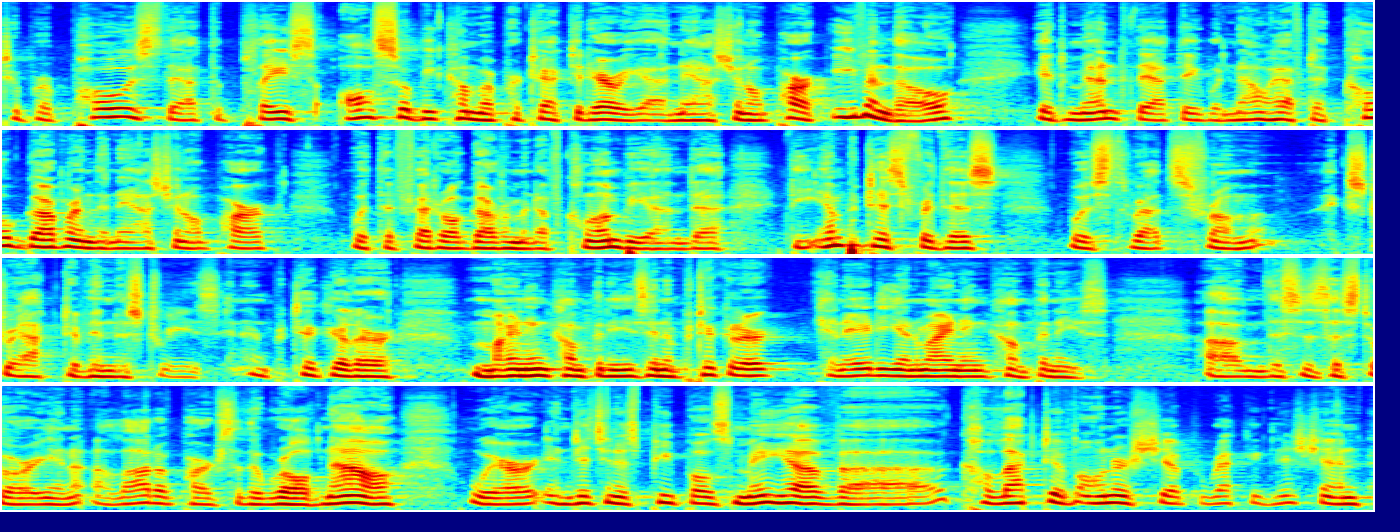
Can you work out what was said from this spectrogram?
to propose that the place also become a protected area, a national park, even though it meant that they would now have to co govern the national park with the federal government of Colombia. And the, the impetus for this was threats from extractive industries, and in particular, mining companies, and in particular, Canadian mining companies. Um, this is a story in a lot of parts of the world now where indigenous peoples may have uh, collective ownership recognition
